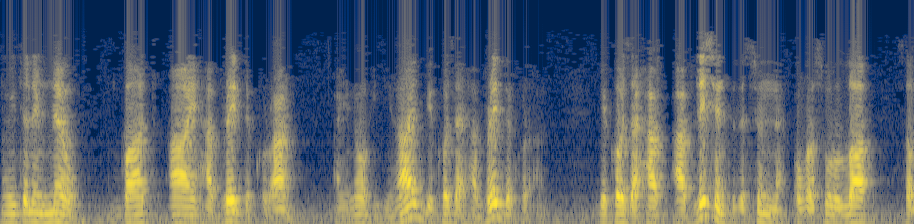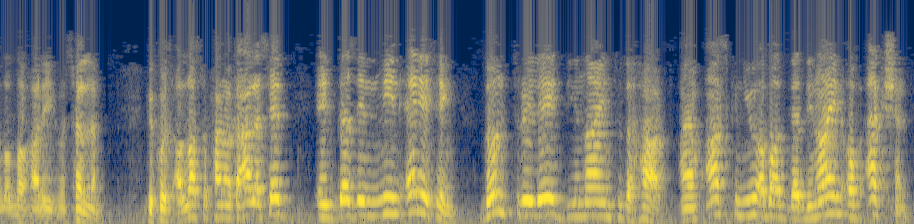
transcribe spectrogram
And we tell him, no, but I have read the Quran. I know he denied because I have read the Quran. Because I have I've listened to the Sunnah of Rasulullah sallallahu alayhi wa sallam. Because Allah subhanahu wa ta'ala said, it doesn't mean anything don't relate denying to the heart. I am asking you about the denying of action.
